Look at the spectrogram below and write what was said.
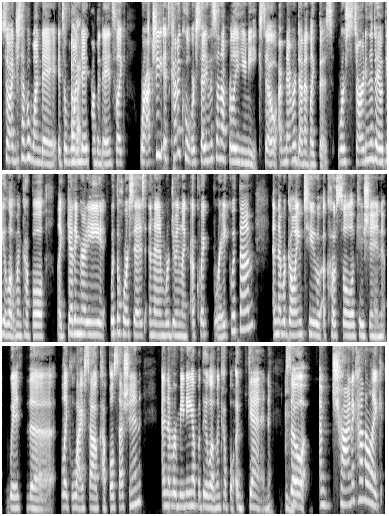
So I just have a one day. It's a one okay. day content day. It's like we're actually it's kind of cool we're setting this one up really unique so i've never done it like this we're starting the day with the elopement couple like getting ready with the horses and then we're doing like a quick break with them and then we're going to a coastal location with the like lifestyle couple session and then we're meeting up with the elopement couple again mm-hmm. so i'm trying to kind of like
